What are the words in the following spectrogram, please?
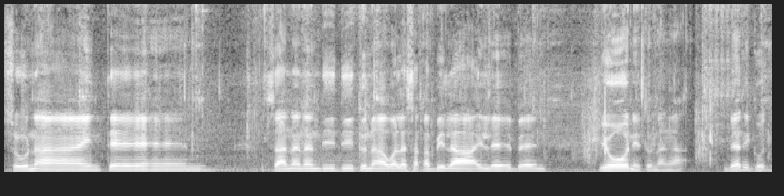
So, 9, 10. Sana nandito na. Wala sa kabila. 11. Yun, ito na nga. Very good.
